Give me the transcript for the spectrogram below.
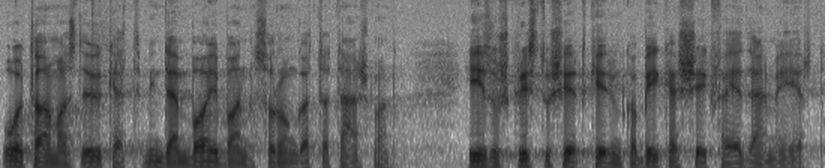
oltalmazd őket minden bajban, szorongattatásban. Jézus Krisztusért kérünk a békesség fejedelméért.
